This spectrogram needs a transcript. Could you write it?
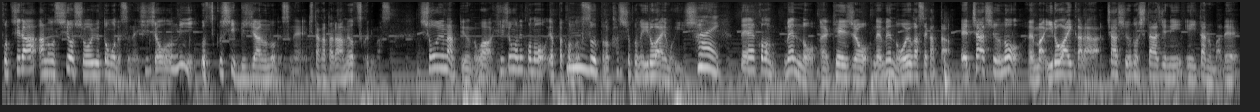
こちら、あの、塩醤油ともですね、非常に美しいビジュアルのですね、北方ラーメンを作ります。醤油なんていうのは、非常にこの、やっぱこのスープの褐色の色合いもいいし、はい。で、この麺のえー形状、で麺の泳がせ方、えーチャーシューの、えーまあ、色合いからチャーシューの下味に至るまで、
